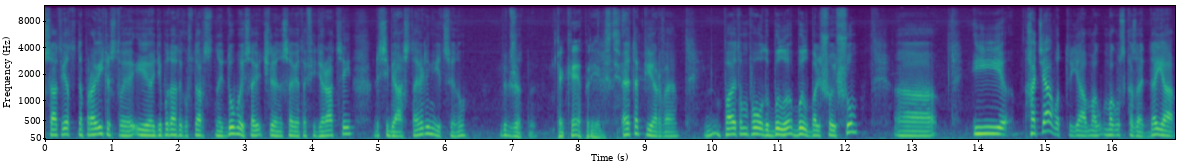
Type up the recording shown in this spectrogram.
соответственно, правительство и депутаты Государственной Думы, и члены Совета Федерации для себя оставили медицину бюджетную. Какая прелесть. Это первое. По этому поводу был, был большой шум. Э, и хотя вот я могу сказать, да, я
